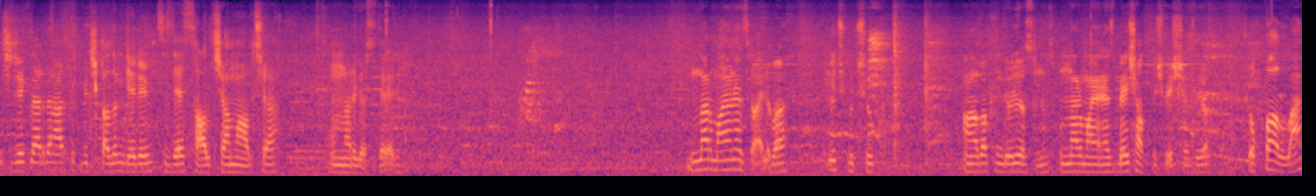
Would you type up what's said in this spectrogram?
İçeceklerden artık bir çıkalım gelin size salça malça onları gösterelim. Bunlar mayonez galiba. 3.5. Aa bakın görüyorsunuz. Bunlar mayonez 5.65 yazıyor. Çok pahalı lan.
